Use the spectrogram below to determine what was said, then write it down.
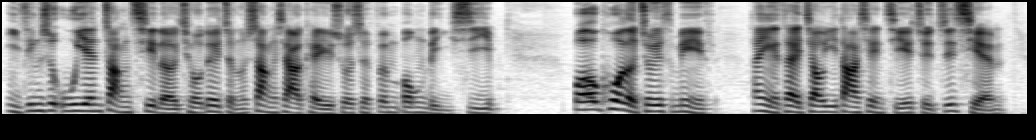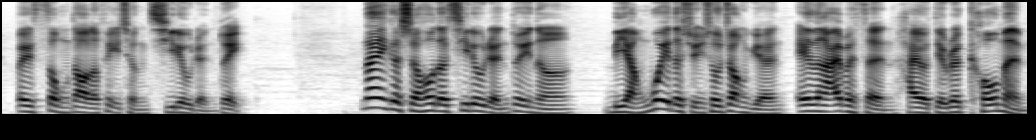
已经是乌烟瘴气了。球队整个上下可以说是分崩离析，包括了 Joey Smith。他也在交易大限截止之前被送到了费城七六人队。那个时候的七六人队呢，两位的选秀状元 Allen Iverson 还有 Derek Coleman，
